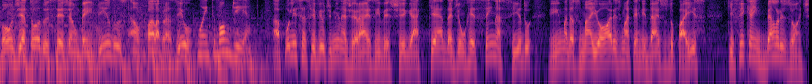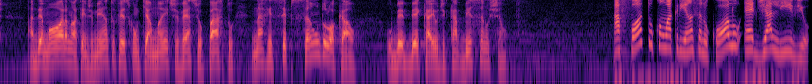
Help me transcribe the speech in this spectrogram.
Bom dia a todos, sejam bem-vindos ao Fala Brasil. Muito bom dia. A Polícia Civil de Minas Gerais investiga a queda de um recém-nascido em uma das maiores maternidades do país, que fica em Belo Horizonte. A demora no atendimento fez com que a mãe tivesse o parto na recepção do local. O bebê caiu de cabeça no chão. A foto com a criança no colo é de alívio,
